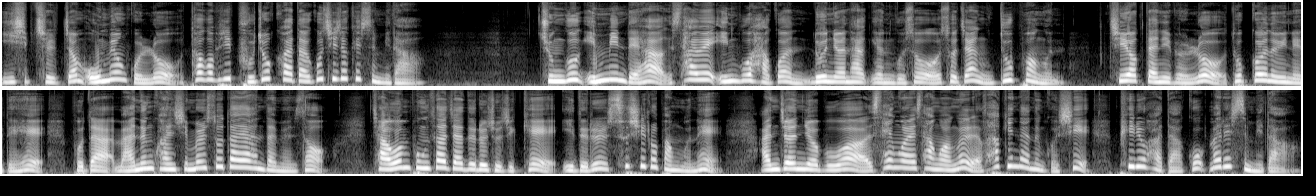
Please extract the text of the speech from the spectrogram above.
27.5명꼴로 턱없이 부족하다고 지적했습니다. 중국 인민대학 사회인구학원 노년학연구소 소장 두펑은 지역 단위별로 독거노인에 대해 보다 많은 관심을 쏟아야 한다면서 자원봉사자들을 조직해 이들을 수시로 방문해 안전 여부와 생활 상황을 확인하는 것이 필요하다고 말했습니다.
